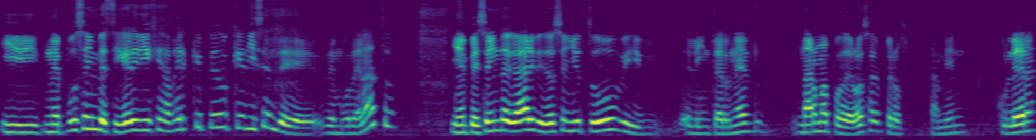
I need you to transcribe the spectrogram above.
Y me puse a investigar y dije, a ver qué pedo, qué dicen de, de Moderato. Y empecé a indagar videos en YouTube y el internet, un arma poderosa, pero también culera.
